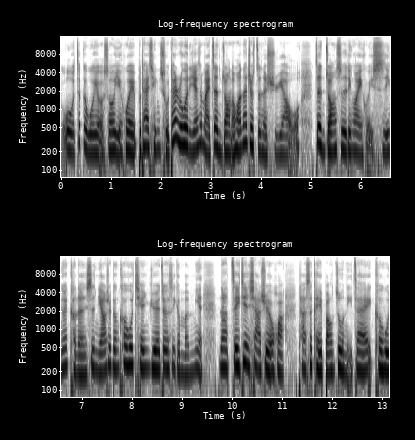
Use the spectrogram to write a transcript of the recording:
我这个我有时候也会不太清楚。但如果你今天是买正装的话，那就真的需要哦。正装是另外一回事，因为可能是你要去跟客户签约，这个是一个门面。那这一件下去的话，它是可以帮助你在客户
